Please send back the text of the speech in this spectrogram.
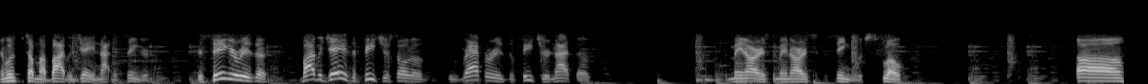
And we're talking about Bobby J, not the singer. The singer is the Bobby J is the feature, so the, the rapper is the feature, not the the main artist. The main artist is the singer, which is Flo. Uh,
